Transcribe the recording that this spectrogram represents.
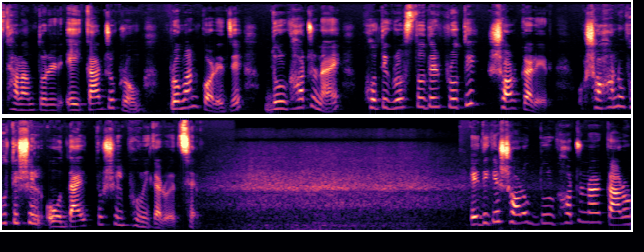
স্থানান্তরের এই কার্যক্রম প্রমাণ করে যে দুর্ঘটনায় ক্ষতিগ্রস্তদের প্রতি সরকারের সহানুভূতিশীল ও দায়িত্বশীল ভূমিকা রয়েছে। এদিকে সড়ক দুর্ঘটনার কারণ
